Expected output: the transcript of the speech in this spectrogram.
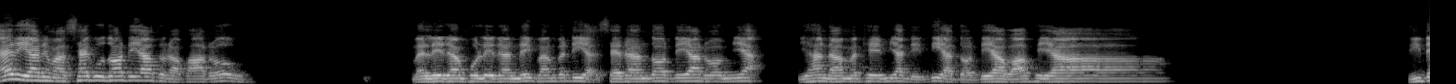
အဲ့ဒီအရမှာဆက်ကုသောတရားဆိုတာဘာတော့ မလေတံဖိုလေတံနိဗ္ဗာန်ပတိယဆေရံသောတရားတော်မြတ်ယဟန္တာမထေမြတ်တွေသိရတော်တရားပါဖေယဒီတ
